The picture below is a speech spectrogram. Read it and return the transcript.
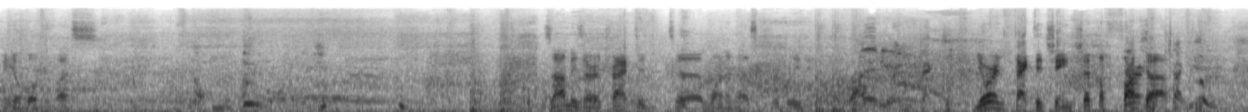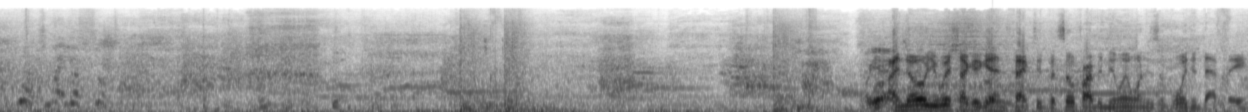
We heal both of us. Zombies are attracted to one of us because we're bleeding. Ryan, you're infected. You're infected, Shane. Shut the fuck You're up. infected. Watch where you're shooting! Oh, Well, I know you wish I could get infected, but so far I've been the only one who's avoided that fate.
